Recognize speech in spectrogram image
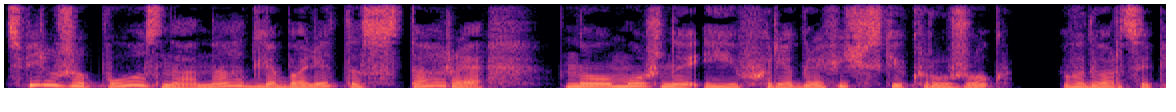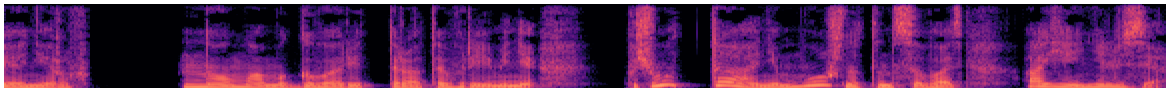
Теперь уже поздно, она для балета старая, но можно и в хореографический кружок во Дворце пионеров. Но мама говорит, трата времени. Почему Тане можно танцевать, а ей нельзя?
